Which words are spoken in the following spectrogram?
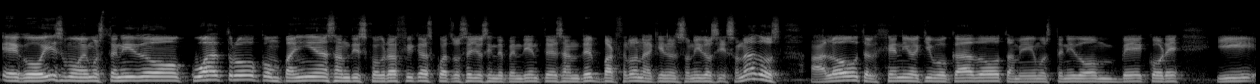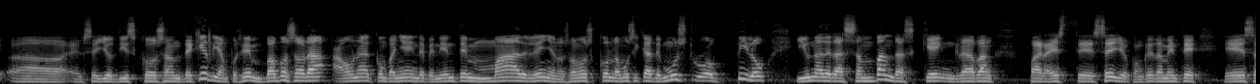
Egoísmo. Hemos tenido cuatro compañías discográficas, cuatro sellos independientes de Barcelona aquí en el Sonidos y Sonados. Alot, El Genio Equivocado, también hemos tenido B Core y ah, el sello Discos de Kirlian. Pues bien, vamos ahora a una compañía independiente madrileña. Nos vamos con la música de Mustro Pilo y una de las bandas que graban para este sello. Concretamente es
